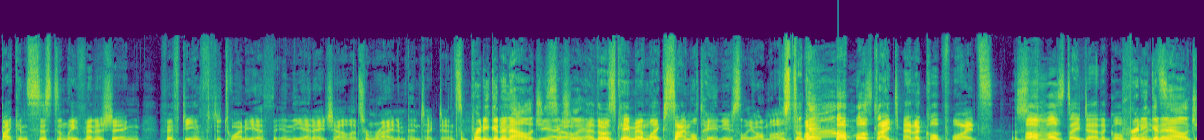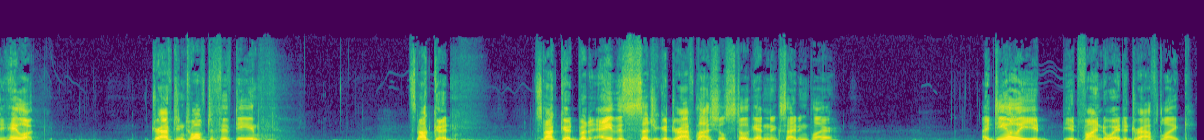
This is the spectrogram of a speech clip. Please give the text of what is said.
by consistently finishing 15th to 20th in the NHL. That's from Ryan and Penticton. It's a pretty good analogy, So, actually. uh, those came in like simultaneously almost. Okay. almost identical points. Almost identical pretty points. good analogy. Hey, look, drafting 12 to 15th, it's not good. It's not good, but hey, this is such a good draft class. You'll still get an exciting player. Ideally, you'd you'd find a way to draft like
